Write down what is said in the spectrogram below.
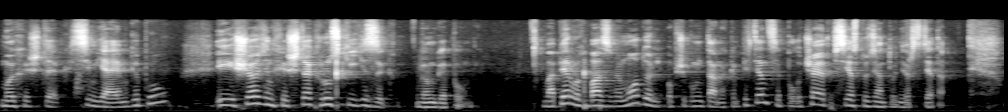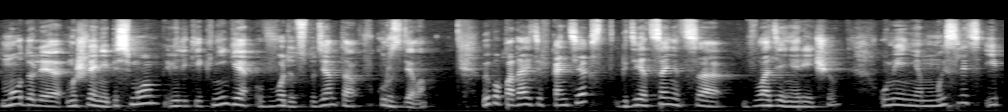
мой хэштег «Семья МГПУ» и еще один хэштег «Русский язык в МГПУ». Во-первых, базовый модуль общегуманитарных компетенций получают все студенты университета. Модули «Мышление и письмо», «Великие книги» вводят студента в курс дела. Вы попадаете в контекст, где ценится владение речью, умение мыслить и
